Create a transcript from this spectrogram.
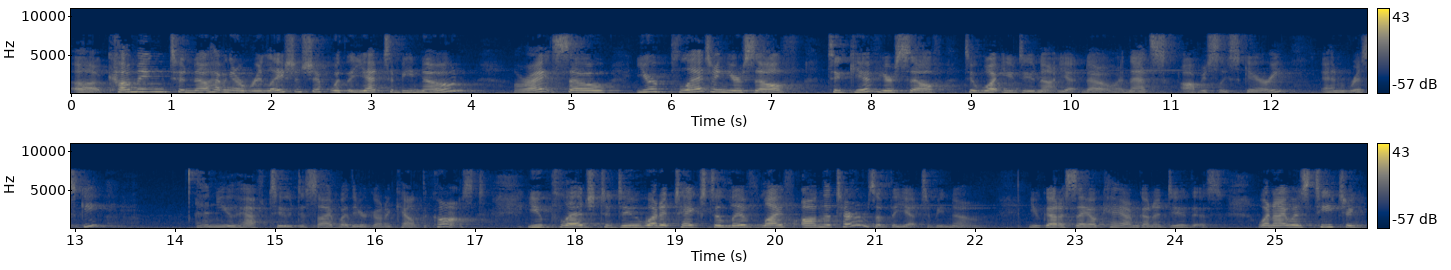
uh, coming to know, having a relationship with the yet to be known, all right, so you're pledging yourself to give yourself to what you do not yet know. And that's obviously scary and risky. And you have to decide whether you're going to count the cost. You pledge to do what it takes to live life on the terms of the yet to be known. You've got to say, okay, I'm going to do this. When I was teaching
